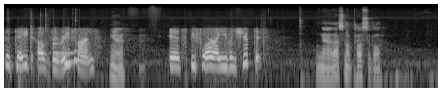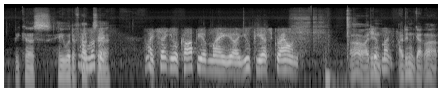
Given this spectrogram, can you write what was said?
the date of the refund, Yeah. it's before I even shipped it. No, that's not possible. Because he would have Well, had look to. at- I sent you a copy of my uh, UPS ground. oh, I didn't. shipment. I didn't get that.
